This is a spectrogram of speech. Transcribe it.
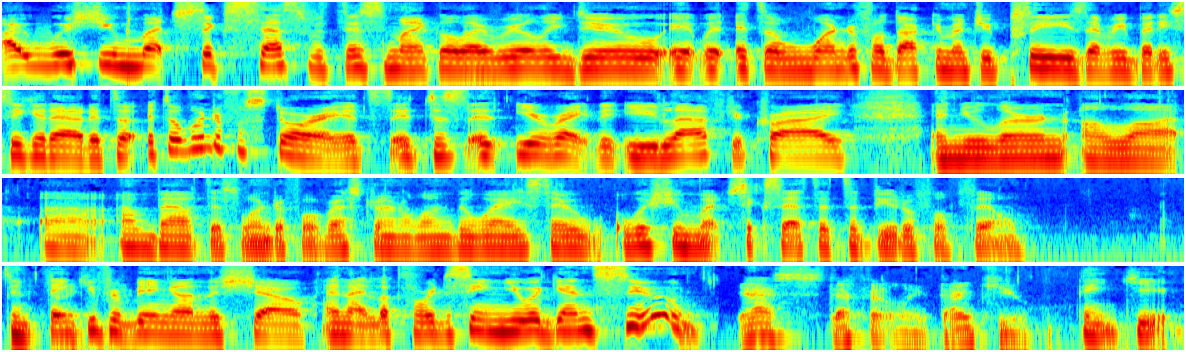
I wish you much success with this, Michael. I really do. It, it's a wonderful documentary. Please, everybody, seek it out. It's a it's a wonderful story. It's it just it, you're right. You laugh, you cry, and you learn a lot uh, about this wonderful restaurant along the way. So, I wish you much success. It's a beautiful film. And thank, thank you for being on the show. And I look forward to seeing you again soon. Yes, definitely. Thank you. Thank you.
